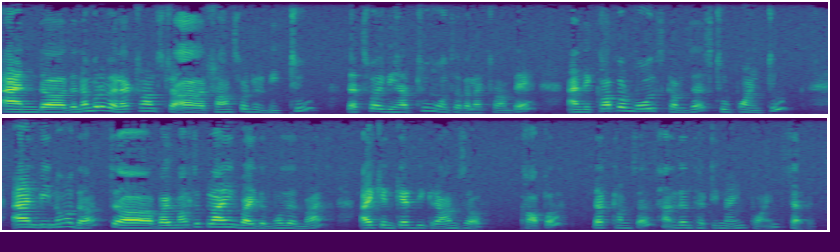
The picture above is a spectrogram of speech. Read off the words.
And uh, the number of electrons tra- uh, transferred will be 2. That's why we have 2 moles of electron there and the copper moles comes as 2.2 and we know that uh, by multiplying by the molar mass I can get the grams of copper that comes as 139.7.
